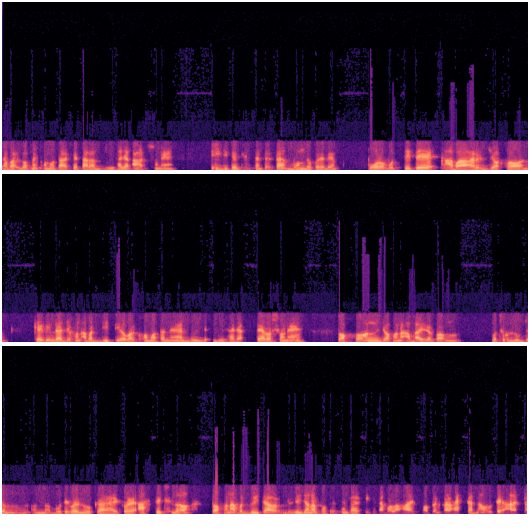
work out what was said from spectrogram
লেবার গভর্নমেন্ট ক্ষমতা আসে, তারা দুই হাজার আট সনে এই ডিটেনশন সেন্টারটা বন্ধ করে দেন। পরবর্তীতে আবার যখন কেবিনরা যখন আবার দ্বিতীয়বার ক্ষমতা নেয় দুই হাজার তেরো সনে, তখন যখন আবার এরকম প্রচুর লোকজন বোটে করে নৌকায় করে আসতেছিল, তখন আবার দুইটা রিজনাল প্রসেস সেন্টার আর কি যেটা বলা হয় ওপেন করা হয়। একটা নাউরুতে আর একটা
